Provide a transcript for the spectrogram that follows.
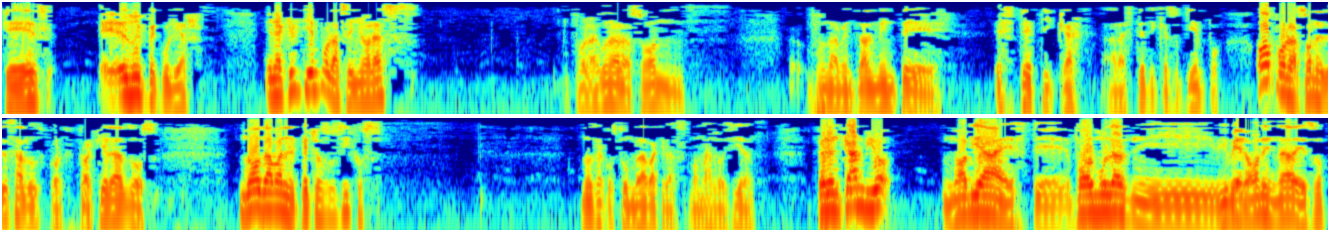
que es, es muy peculiar. En aquel tiempo las señoras, por alguna razón fundamentalmente estética, a la estética de su tiempo, o por razones de salud, cualquiera de las dos, no daban el pecho a sus hijos. No se acostumbraba que las mamás lo hicieran. Pero en cambio, no había este, fórmulas ni biberones, nada de eso.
